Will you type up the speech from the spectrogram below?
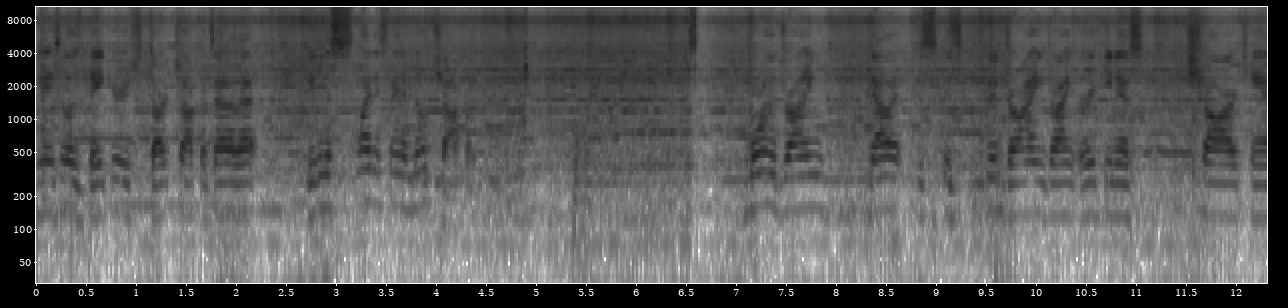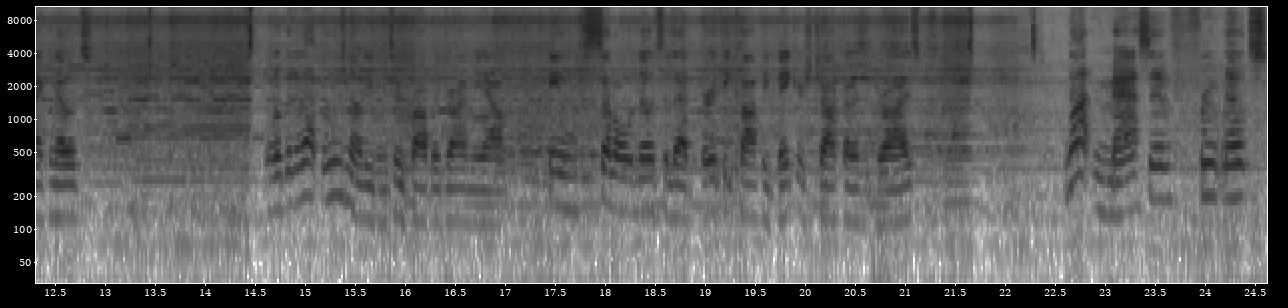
getting some of those Baker's dark chocolates out of that even the slightest vein of milk chocolate. More of the drying, now it is, is good drying, drying earthiness, char, tannic notes. A little bit of that booze note even too probably drying me out. Even subtle notes of that earthy coffee baker's chocolate as it dries. Not massive fruit notes,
